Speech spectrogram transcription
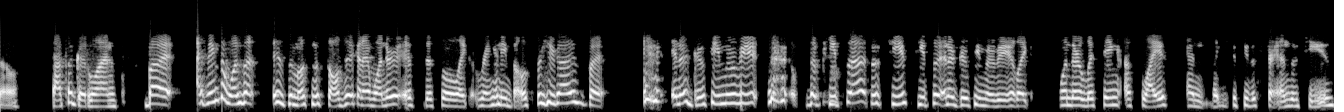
So that's a good one. But I think the one that is the most nostalgic, and I wonder if this will like ring any bells for you guys, but in a goofy movie, the pizza, the cheese pizza in a goofy movie, like when they're lifting a slice and like you can see the strands of cheese.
